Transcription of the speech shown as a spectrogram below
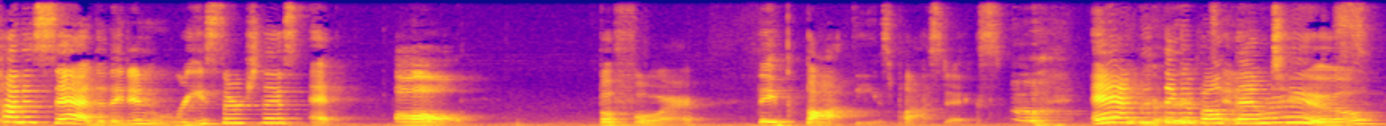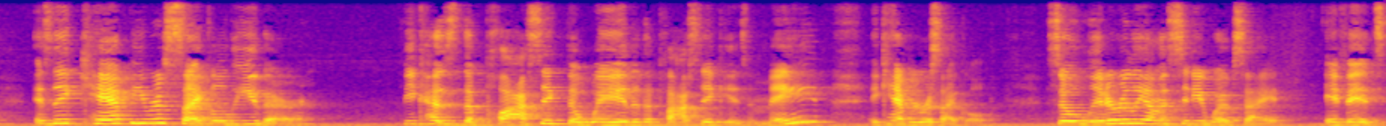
kind of sad that they didn't research this at all before they bought these plastics. Ugh. And the thing about them too is they can't be recycled either. Because the plastic, the way that the plastic is made, it can't be recycled. So literally on the city website, if it's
